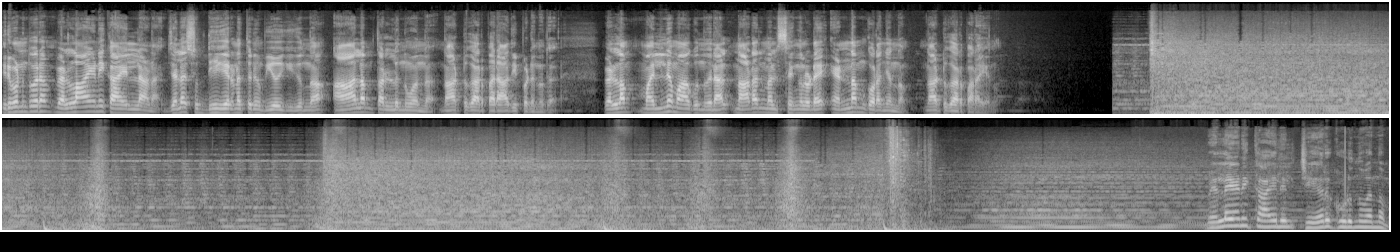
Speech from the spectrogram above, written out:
തിരുവനന്തപുരം വെള്ളായണി കായലിലാണ് ജലശുദ്ധീകരണത്തിന് ഉപയോഗിക്കുന്ന ആലം തള്ളുന്നുവെന്ന് നാട്ടുകാർ പരാതിപ്പെടുന്നത്. വെള്ളം മലിനമാകുന്നതിനാൽ നാടൻ മത്സ്യങ്ങളുടെ എണ്ണം കുറഞ്ഞെന്നും നാട്ടുകാർ പറയുന്നു. വെള്ളയണി കായലിൽ ചേറ് കൂടുന്നുവെന്നും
